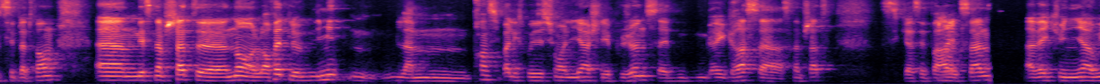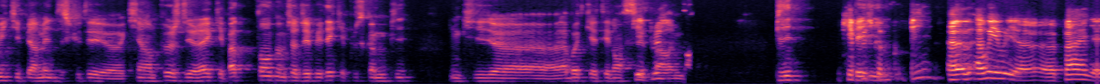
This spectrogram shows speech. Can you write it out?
toutes ces plateformes. mais Snapchat, non, en fait, le, limite, la principale exposition à l'IA chez les plus jeunes, c'est grâce à Snapchat, ce qui est assez paradoxal avec une IA, oui, qui permet de discuter, euh, qui est un peu, je dirais, qui n'est pas tant comme ChatGPT, qui est plus comme Pi. Donc, qui, euh, la boîte qui a été lancée par Pi. Qui est plus comme Pi? Euh, Ah oui, oui, Pi,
